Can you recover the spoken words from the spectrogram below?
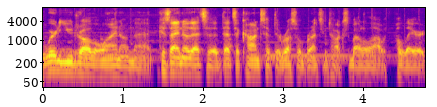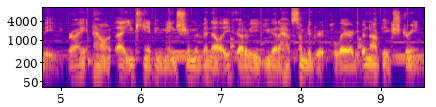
where do you draw the line on that? Because I know that's a that's a concept that Russell Brunson talks about a lot with polarity, right? And how that you can't be mainstream and vanilla. You've got to be you got to have some degree of polarity, but not be extreme.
